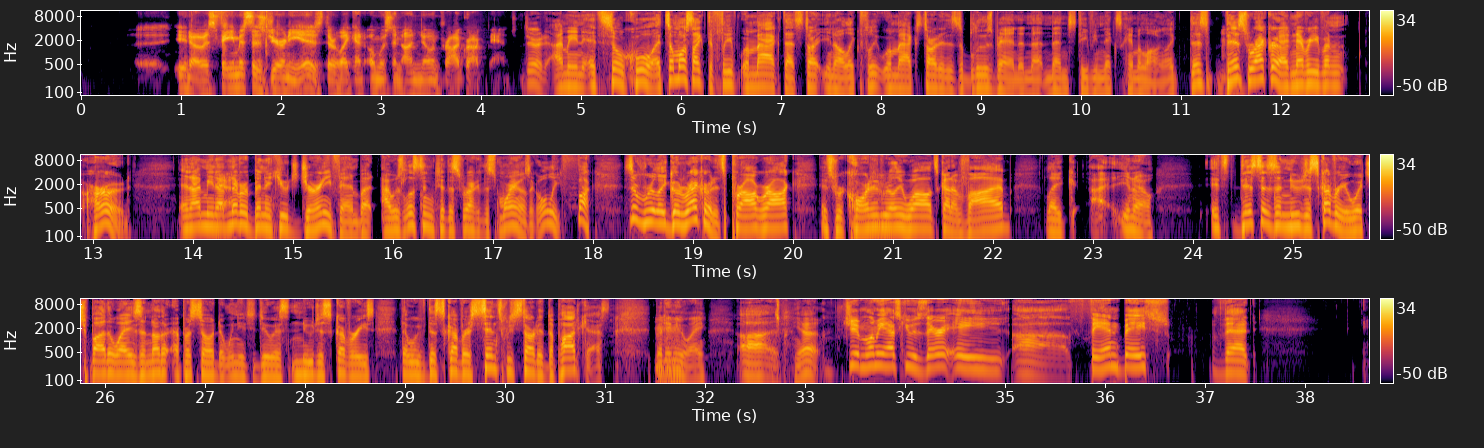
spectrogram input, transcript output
you know as famous as journey is they're like an almost an unknown prog rock band Dude, I mean, it's so cool. It's almost like the Fleetwood Mac that start, you know, like Fleetwood Mac started as a blues band, and then, and then Stevie Nicks came along. Like this, hmm. this record I'd never even heard. And I mean, I've never been a huge Journey fan, but I was listening to this record this morning. I was like, "Holy fuck, this is a really good record. It's prog rock. It's recorded hmm. really well. It's got a vibe. Like, I, you know, it's this is a new discovery. Which, by the way, is another episode that we need to do is new discoveries that we've discovered since we started the podcast. But anyway, uh, yeah, Jim, let me ask you: Is there a uh, fan base that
